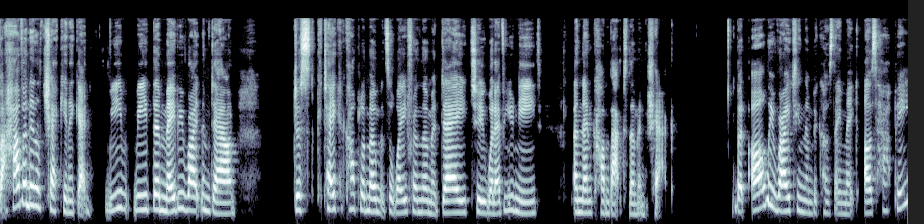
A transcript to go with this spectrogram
But have a little check in again. Re- read them, maybe write them down. Just take a couple of moments away from them, a day, two, whatever you need, and then come back to them and check. But are we writing them because they make us happy,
